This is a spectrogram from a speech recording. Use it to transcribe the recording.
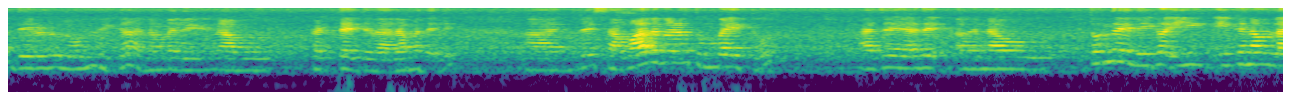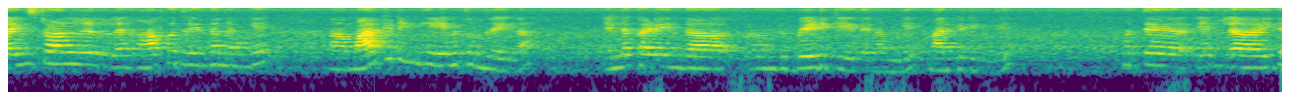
ಅದೆರಡು ಲೋನು ಈಗ ನಮ್ಮಲ್ಲಿ ನಾವು ಕಟ್ತಾ ಇದ್ದೇವೆ ಆರಾಮದಲ್ಲಿ. ಅಂದರೆ ಸವಾಲುಗಳು ತುಂಬ ಇತ್ತು. ಆದರೆ ಅದೇ ನಾವು ತೊಂದರೆ ಇಲ್ಲ. ಈಗ ಈಗ ನಾವು ಲೈವ್ ಸ್ಟಾಲ್ ಹಾಕೋದ್ರಿಂದ ನಮಗೆ ಮಾರ್ಕೆಟಿಂಗ್ಗೆ ಏನು ತೊಂದರೆ ಇಲ್ಲ. ಎಲ್ಲ ಕಡೆಯಿಂದ ಒಂದು ಬೇಡಿಕೆ ಇದೆ ನಮಗೆ ಮಾರ್ಕೆಟಿಂಗ್ಗೆ ಮತ್ತು ಎಲ್ಲ, ಈಗ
